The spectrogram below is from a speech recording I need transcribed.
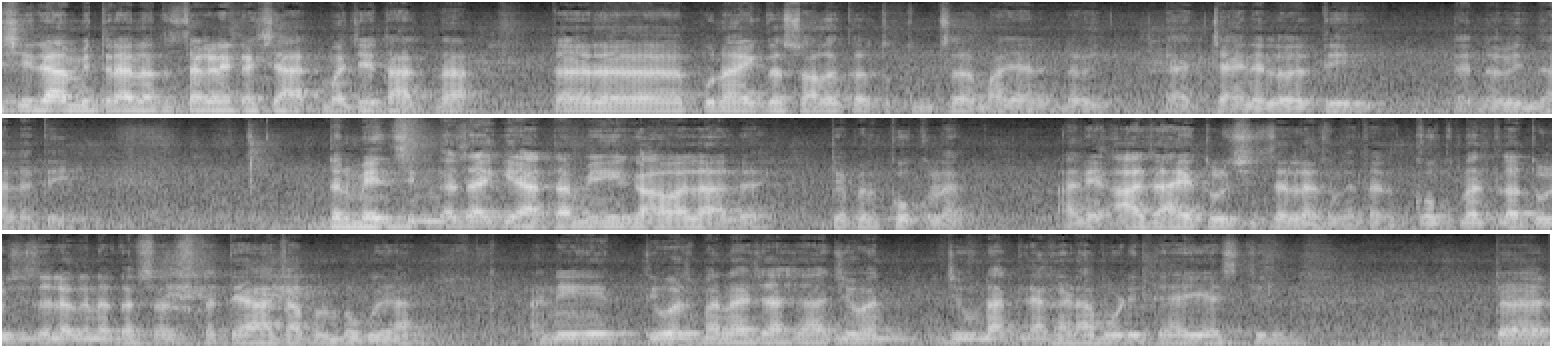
श्रीराम मित्रांनो तर सगळे कसे आहात? मजेत आहात ना? तर पुन्हा एकदा स्वागत करतो तुमचं माझ्या नवीन या चॅनलवरती तर नवीन झालं ते. तर मेन सीन कसं आहे की आता मी गावाला आलो आहे ते पण कोकणात. आणि आज आहे तुळशीचं लग्न. तर कोकणातलं तुळशीचं लग्न कसं असतं ते आज आपण बघूया. आणि दिवसभराच्या अशा जीवन जीवनातल्या घडामोडी त्याही असतील. तर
